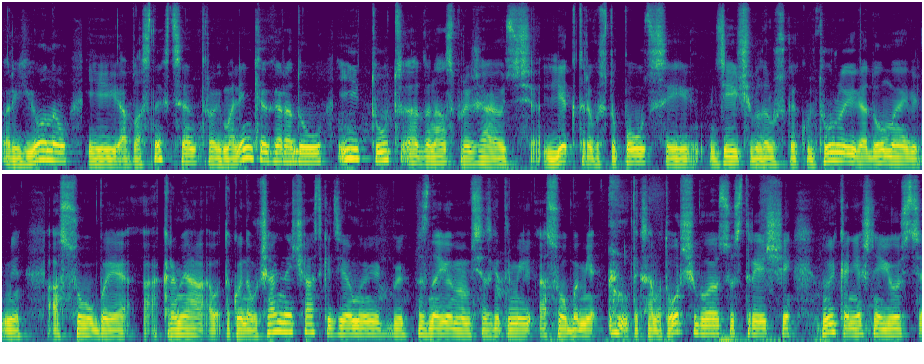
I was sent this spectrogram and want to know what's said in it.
рэгіёнаў і абласных цэнтраў і маленькіх гарадоў і тут да нас прыязджаюць лектары выступоўцы дзеючы беларускай культуры вядомыя вельмі асобы акрамя такой навучальнай часткі дзе мы бы знаёмімся з гэтымі асобамі таксама творчы бываюць сустрэчы ну і канешне ёсць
